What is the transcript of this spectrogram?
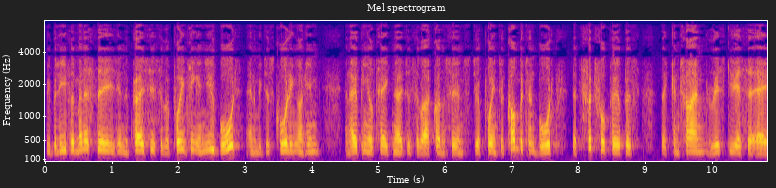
We believe the minister is in the process of appointing a new board, and we're just calling on him and hoping you'll take notice of our concerns to appoint a competent board that's fit for purpose, that can try and rescue SAA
